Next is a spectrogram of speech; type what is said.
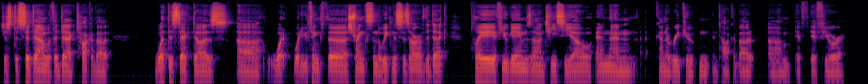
just to sit down with a deck, talk about what this deck does, uh, what what you think the strengths and the weaknesses are of the deck. Play a few games on TCO, and then kind of recoup and, and talk about um, if if your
